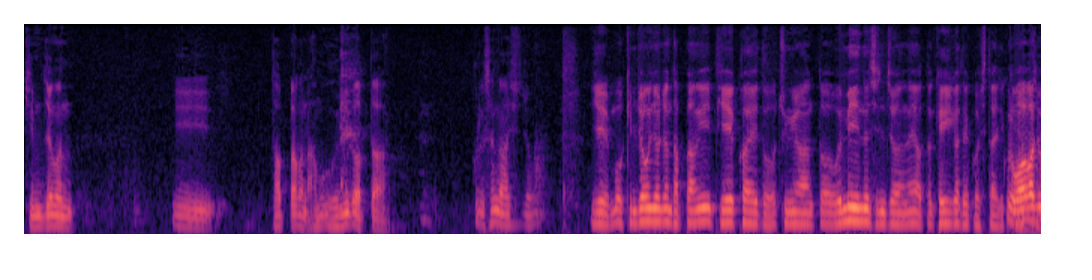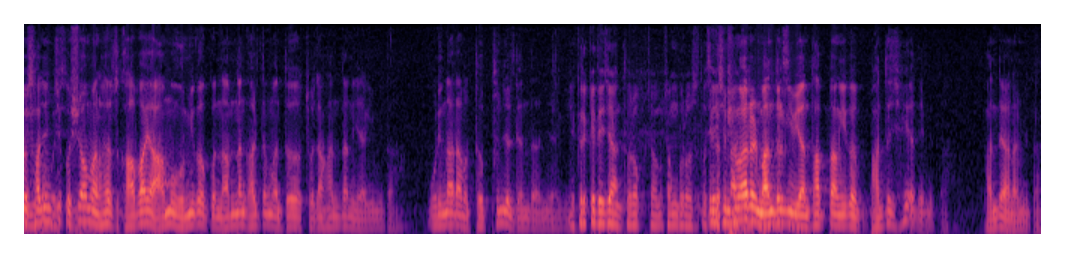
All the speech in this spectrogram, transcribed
김정은 이 답방은 아무 의미가 없다. 그렇게 생각하시죠? 예, 뭐 김정은 위원장 답방이 비핵화에도 중요한 또 의미 있는 진전의 어떤 계기가 될 것이다 이렇게. 그리고 와가지고 사진 찍고 있습니다. 쇼만 해서 가봐야 아무 의미가 없고 남남 갈등만 더 조장한다는 이야기입니다. 우리나라면 더 분열된다는 이야기. 예, 그렇게 되지 않도록 정, 정부로서도 그러니까 세심하게 평화를 만들기 하겠습니다. 위한 답방 이거 반드시 해야 됩니다. 반대 안 합니다.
